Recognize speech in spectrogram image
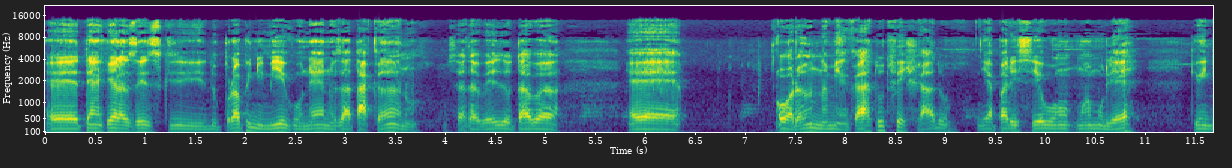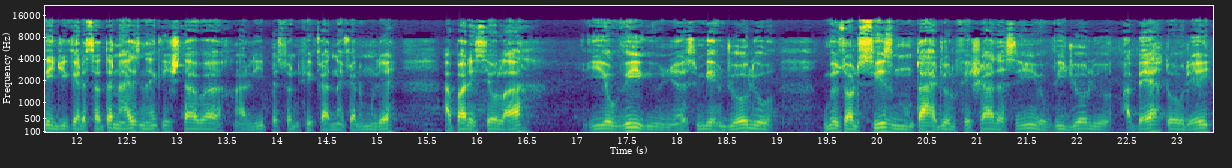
é, tem aquelas vezes que do próprio inimigo, né, nos atacando. Certa vez eu estava é, orando na minha casa, tudo fechado, e apareceu uma mulher que eu entendi que era Satanás, né, que estava ali personificado naquela mulher, apareceu lá e eu vi assim mesmo de olho, meus olhos físicos, não estava de olho fechado assim, eu vi de olho aberto, eu olhei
